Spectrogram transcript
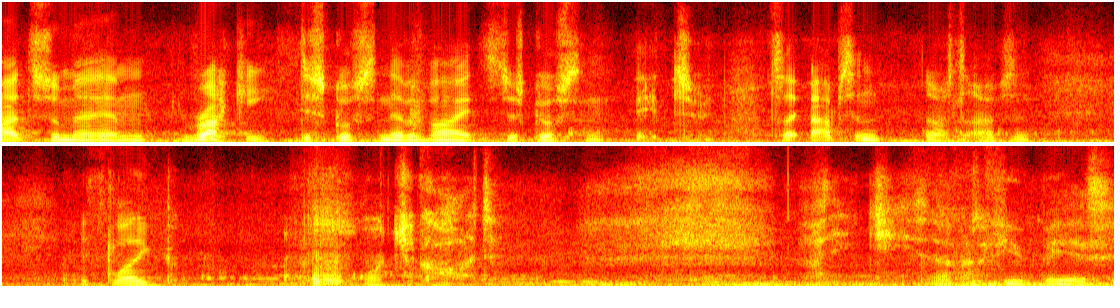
Had some um, raki, disgusting, never buy it, it's disgusting. It's, it's like absinthe, no it's not absinthe. It's like, what you call it? Jeez, I've had a few beers.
